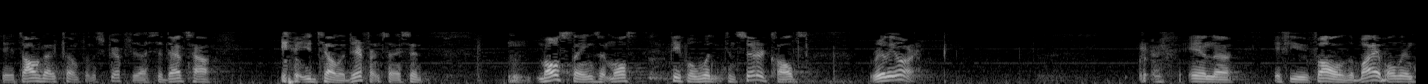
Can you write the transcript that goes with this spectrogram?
See, it's all going to come from the scriptures. I said that's how you'd tell the difference. And I said most things that most people wouldn't consider cults really are. and uh, if you follow the Bible, then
